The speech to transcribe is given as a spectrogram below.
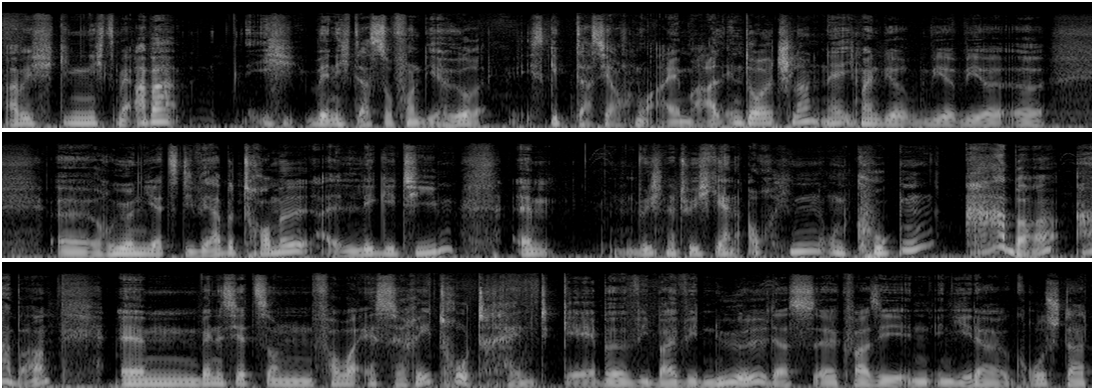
Aber ich ging nichts mehr. Aber ich, wenn ich das so von dir höre, es gibt das ja auch nur einmal in Deutschland. Ne? Ich meine, wir, wir, wir äh, äh, rühren jetzt die Werbetrommel, äh, legitim. Ähm, würde ich natürlich gerne auch hin und gucken. Aber, aber, ähm, wenn es jetzt so einen VHS-Retro-Trend gäbe, wie bei Vinyl, dass äh, quasi in, in jeder Großstadt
